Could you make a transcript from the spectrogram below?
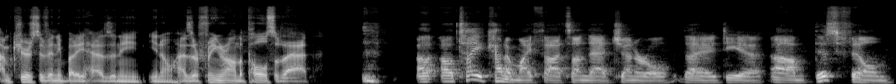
I'm curious if anybody has any, you know, has their finger on the pulse of that. I'll, I'll tell you kind of my thoughts on that general the idea. Um, this film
